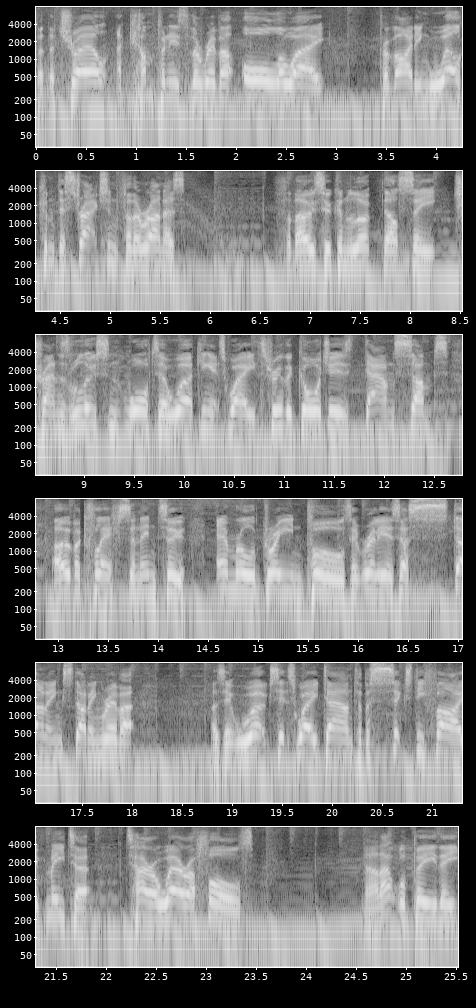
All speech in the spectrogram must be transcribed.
But the trail accompanies the river all the way, providing welcome distraction for the runners. For those who can look, they'll see translucent water working its way through the gorges, down sumps, over cliffs, and into emerald green pools. It really is a stunning, stunning river as it works its way down to the 65 metre Tarawera Falls. Now, that will be the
